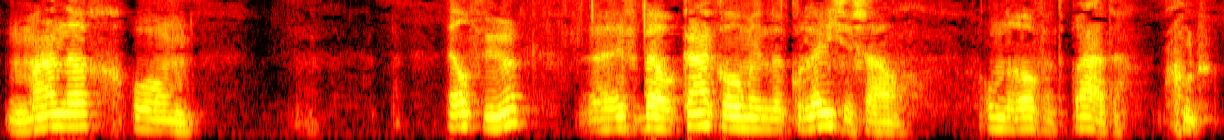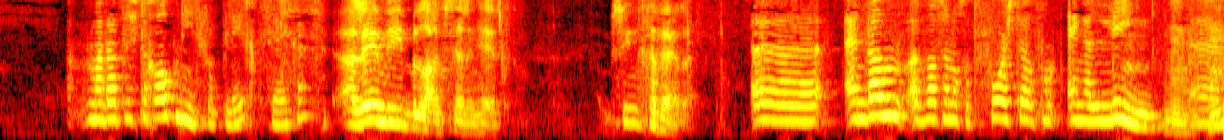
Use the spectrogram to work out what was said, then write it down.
maandag om 11 uur eh, even bij elkaar komen in de collegezaal om erover te praten. Goed. Maar dat is toch ook niet verplicht, zeker? Alleen wie belangstelling heeft. Misschien ga verder. Eh, en dan was er nog het voorstel van Engelien. Eh,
